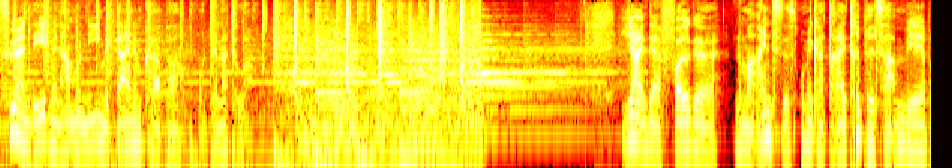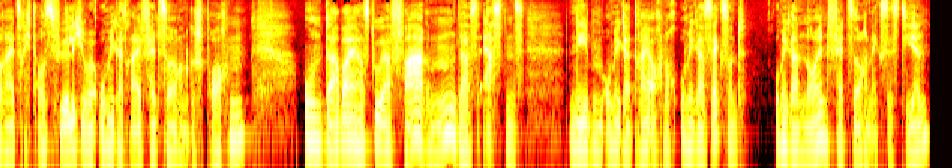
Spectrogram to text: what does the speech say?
Für ein Leben in Harmonie mit deinem Körper und der Natur. Ja, in der Folge Nummer 1 des Omega-3 Triples haben wir ja bereits recht ausführlich über Omega-3 Fettsäuren gesprochen. Und dabei hast du erfahren, dass erstens neben Omega-3 auch noch Omega-6 und Omega-9 existieren,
